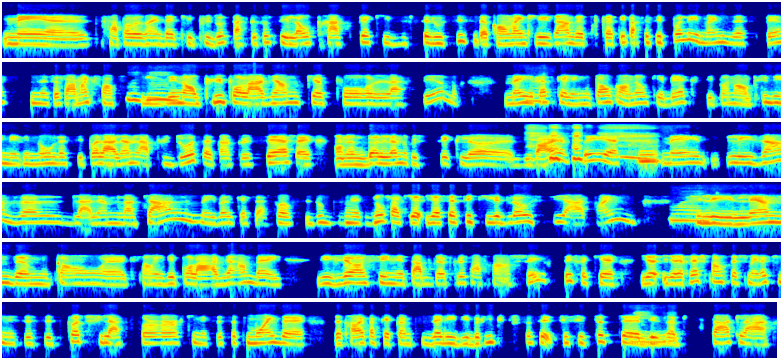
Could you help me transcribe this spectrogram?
mais euh, ça n'a pas besoin d'être les plus douces parce que ça, c'est l'autre aspect qui est difficile aussi, c'est de convaincre les gens de tricoter parce que c'est pas les mêmes espèces nécessairement qui sont mm-hmm. utilisées non plus pour la viande que pour la fibre. Mais il reste que les moutons qu'on a au Québec, c'est pas non plus des mérinos, là. C'est pas la laine la plus douce, elle est un peu sèche. on a une belle laine rustique, là, euh, d'hiver, tu sais. Mm. mais les gens veulent de la laine locale, mais ils veulent que ça soit aussi doux que du mérino. Fait qu'il y, a cet équilibre-là aussi à atteindre. Puis les laines de moutons euh, qui sont élevées pour la viande, ben déjà, c'est une étape de plus à franchir. Tu fait que il y, aurait, je pense, ce chemin-là qui nécessite pas de filature, qui nécessite moins de, travail parce que, comme tu disais, les débris puis tout ça, c'est, c'est tout euh, des obstacles à,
